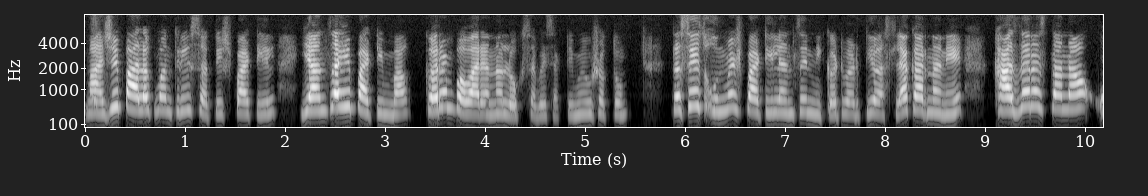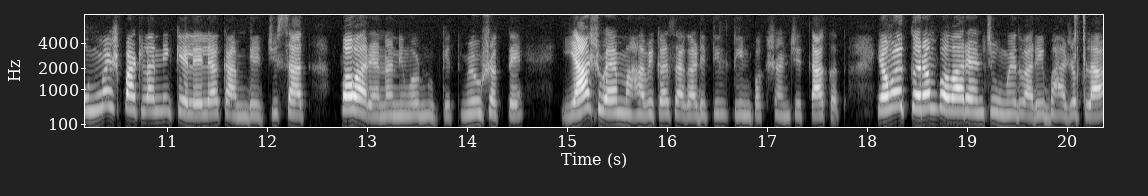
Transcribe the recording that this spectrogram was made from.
माजी पालकमंत्री सतीश पाटील यांचाही पाठिंबा करम पवार यांना लोकसभेसाठी मिळू शकतो. तसेच उन्मेष पाटील यांचे निकटवर्ती असल्या कारणाने खासदार असताना उन्मेष पाटलांनी केलेल्या कामगिरीची साथ पवार यांना निवडणुकीत मिळू शकते. याशिवाय महाविकास आघाडीतील तीन पक्षांची ताकद यामुळे करम पवार यांची उमेदवारी भाजपला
